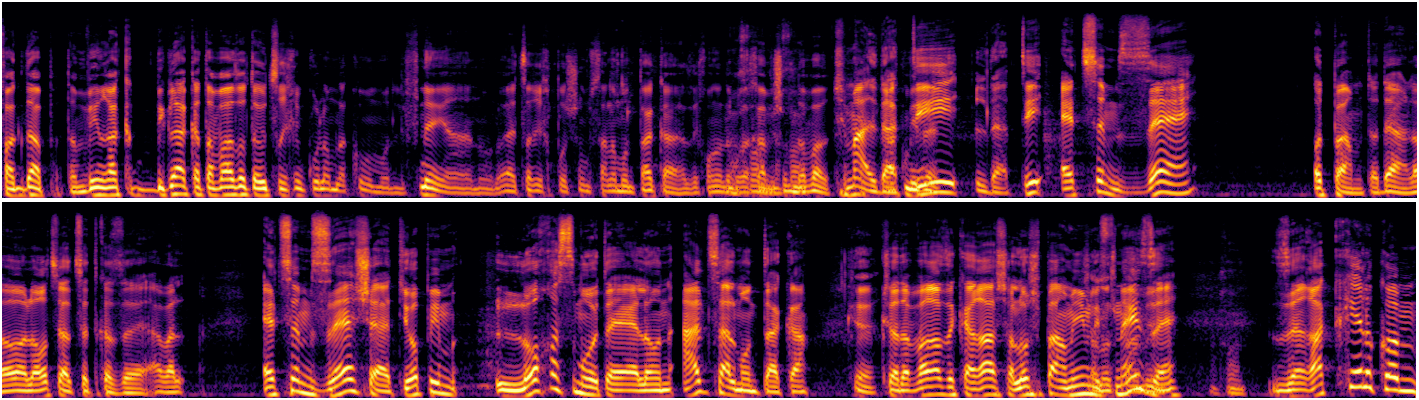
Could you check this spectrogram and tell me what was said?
fucked up. אתה מבין? רק בגלל הכתבה הזאת היו צריכים כולם לקום, עוד לפני, יענו. לא היה צריך פה שום סלמון טקה, זיכרונו לברכה, נכון, ושום נכון. דבר. תשמע, לדעתי, לדעתי, עצם זה, עוד פעם, אתה יודע, לא, לא רוצה לצאת כזה, אבל עצם זה שהאתיופים לא חסמו את איילון עד סלמון טקה, כן. כשהדבר הזה קרה שלוש פעמים שלוש לפני פעמים. זה, נכון. זה רק כאילו כל,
